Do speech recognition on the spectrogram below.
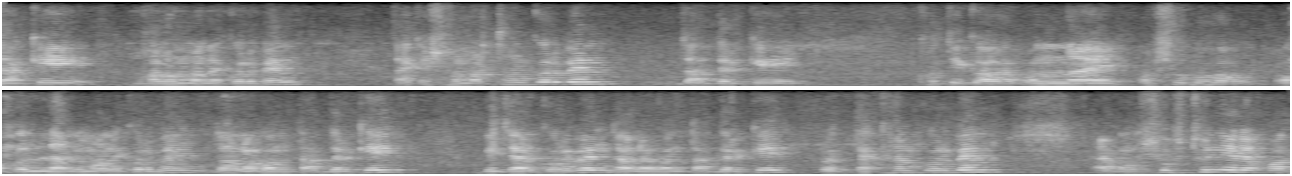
যাকে ভালো মনে করবেন তাকে সমর্থন করবেন, যাদেরকে ক্ষতিকর, অন্যায়, অশুভ, অকল্যাণ মনে করবেন, জনগণ তাদেরকে বিচার করবেন, জনগণ তাদেরকে প্রত্যাখ্যান করবেন এবং সুষ্ঠু, নিরাপদ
